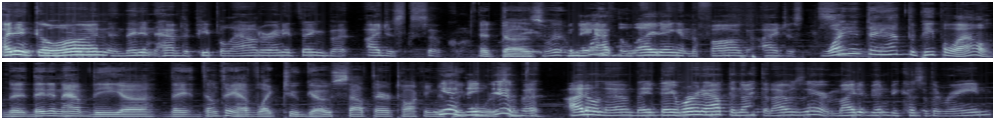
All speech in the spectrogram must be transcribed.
I didn't go on, and they didn't have the people out or anything. But I just so It does. When they, when they add the lighting and the fog, I just. Why didn't they have the people out? They, they didn't have the. Uh, they don't they have like two ghosts out there talking to yeah, people? Yeah, they do, but I don't know. They they weren't out the night that I was there. It might have been because of the rain.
